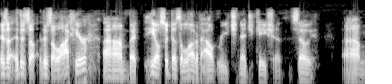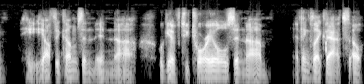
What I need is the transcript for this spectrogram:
there's a there's a there's a lot here, um, but he also does a lot of outreach and education. So um, he, he often comes and, and uh, will give tutorials and um, and things like that. So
